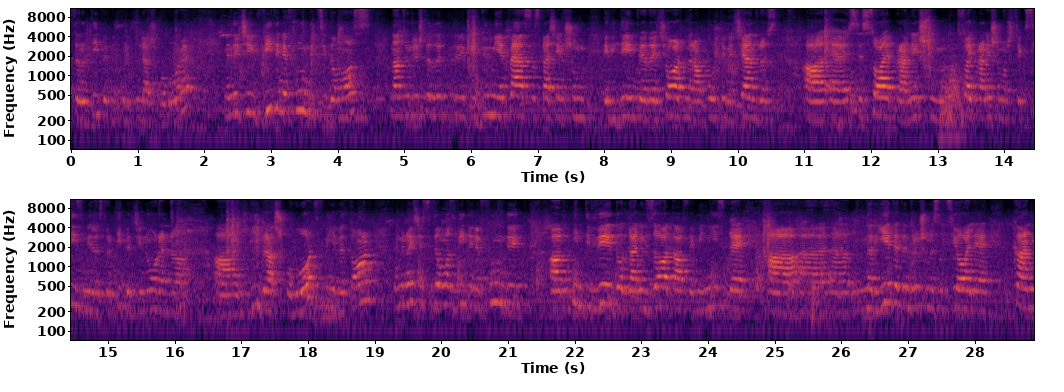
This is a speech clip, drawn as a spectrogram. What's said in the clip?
stereotipet në kurrikula shkollore. Mendoj që vitin e fundit sidomos, natyrisht edhe 2005-s ka qenë shumë evidente dhe e qartë në raportin e qendrës se sa i pranishëm është seksizmi dhe stereotipet gjinore në librat shkollorë të fëmijëve tanë, po mendoj që sidomos vitin e fundit, individë, organizata feministe, në rrjetet e ndryshme sociale kanë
